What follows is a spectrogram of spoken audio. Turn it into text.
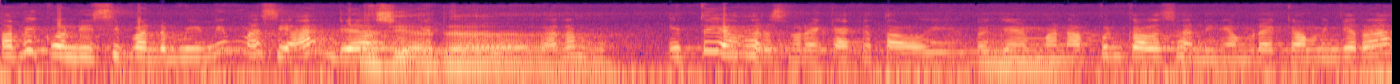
tapi kondisi pandemi ini masih ada masih gitu. ada karena itu yang harus mereka ketahui bagaimanapun hmm. kalau seandainya mereka menyerah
